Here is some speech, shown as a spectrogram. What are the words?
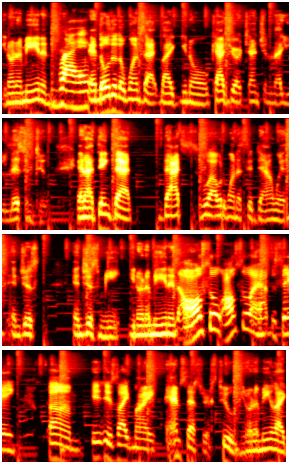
You know what I mean? And right. and those are the ones that like you know catch your attention and that you listen to and i think that that's who i would want to sit down with and just and just meet you know what i mean? And also also i have to say um it is like my ancestors too you know what i mean? Like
